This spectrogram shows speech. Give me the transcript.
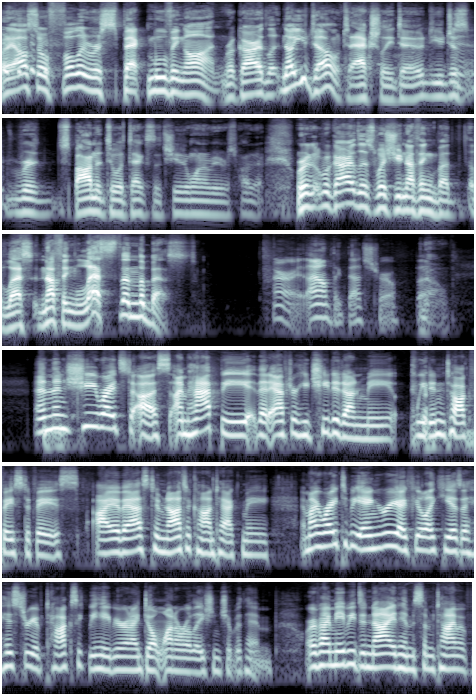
But I also fully respect moving on, regardless. No, you don't actually, dude. You just responded to a text that she didn't want to be responded. to. Re- regardless, wish you nothing but less, nothing less than the best. All right. I don't think that's true. But. No. And then she writes to us I'm happy that after he cheated on me, we didn't talk face to face. I have asked him not to contact me. Am I right to be angry? I feel like he has a history of toxic behavior and I don't want a relationship with him. Or if I maybe denied him some time of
